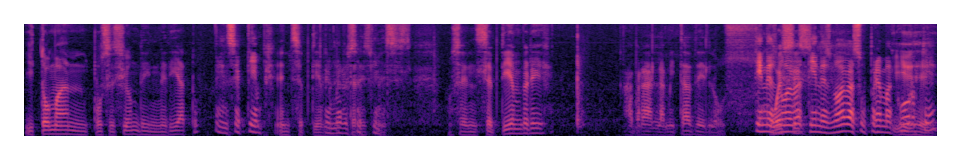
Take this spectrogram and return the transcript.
y toman posesión de inmediato. En septiembre. En septiembre, tres meses. O sea, en septiembre habrá la mitad de los tienes jueces. Nueva, tienes nueva Suprema Corte,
